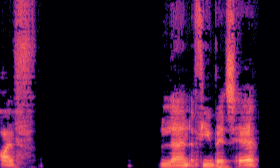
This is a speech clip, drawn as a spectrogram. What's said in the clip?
I've learned a few bits here.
